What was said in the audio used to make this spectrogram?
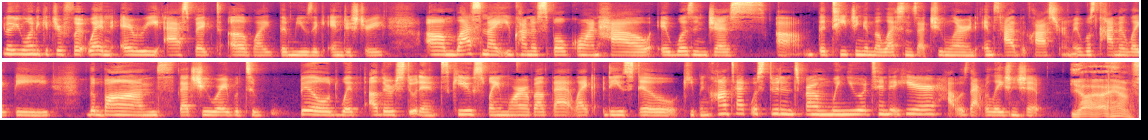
you know, you want to get your foot wet in every aspect of like the music industry. Um, last night you kind of spoke on how it wasn't just um, the teaching and the lessons that you learned inside the classroom. It was kind of like the the bonds that you were able to build with other students. Can you explain more about that? Like, do you still keep in contact with students from when you attended here? How was that relationship? Yeah, I have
